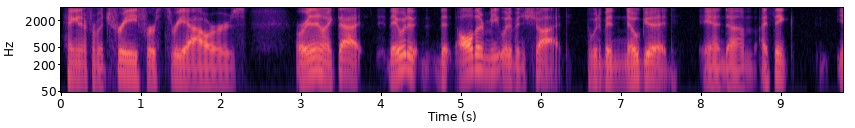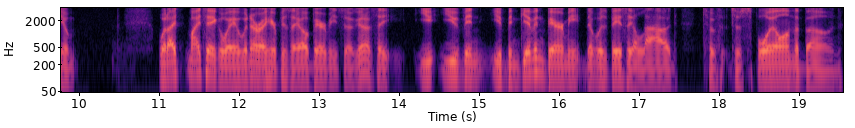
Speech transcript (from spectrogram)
hanging it from a tree for three hours or anything like that they would have all their meat would have been shot it would have been no good and um, i think you know what I my takeaway whenever I hear people say, "Oh, bear meat's so good," I say, "You you've been you've been given bear meat that was basically allowed to to spoil on the bone,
